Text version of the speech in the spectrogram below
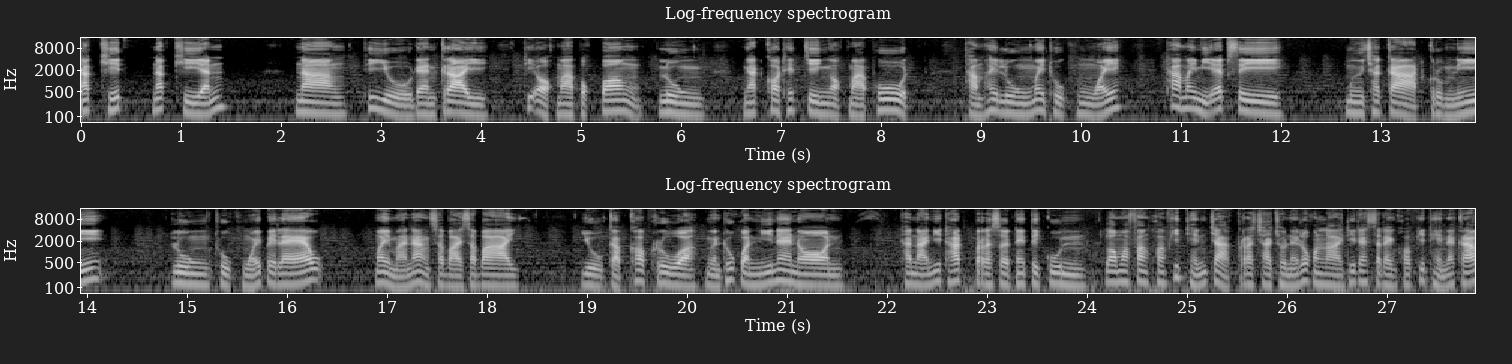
นักคิด นักเขียน นางที่อยู่แดนไกลที่ออกมาปกป้อง ลุงงัดข้อเท็จจริงออกมาพูดทำให้ลุงไม่ถูกหวย ถ้าไม่มี FC มือฉกาดกลุ่มนี้ ลุงถูกหวยไปแล้ว ไม่มานั่งสบายๆ อยู่กับครอบครัวเหมือนทุกวันนี้แน่นอน ทนายนิทัศน์ประเสริฐในติกุล เรามาฟังความคิดเห็นจากประชาชนในโลกออนไลน์ที่ได้แสดงความคิดเห็นนะครับ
